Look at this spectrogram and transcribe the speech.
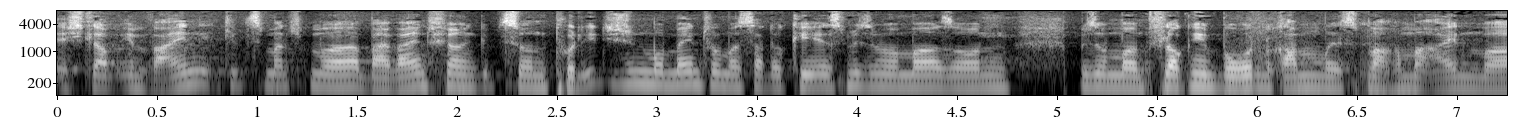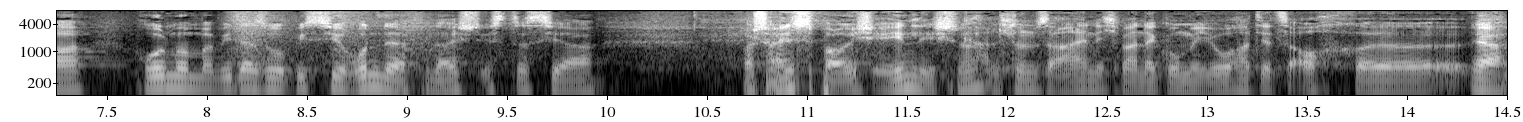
ich glaube, im Wein gibt es manchmal, bei Weinführern gibt es so einen politischen Moment, wo man sagt, okay, jetzt müssen wir mal so einen, müssen wir mal einen Flock in den Boden rammen, jetzt machen wir einmal, holen wir mal wieder so ein bisschen runter. Vielleicht ist das ja, wahrscheinlich ist es bei euch ähnlich, ne? Kann schon sein. Ich meine, der Gourmillot hat jetzt auch äh, Ja.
